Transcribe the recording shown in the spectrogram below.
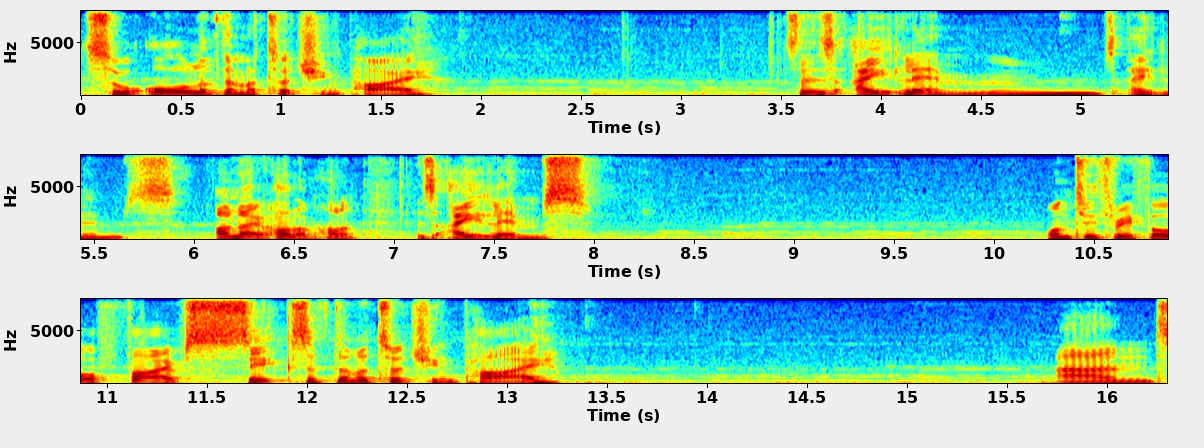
so all of them are touching pi. So there's eight limbs. Eight limbs? Oh no, hold on, hold on. There's eight limbs. One, two, three, four, five, six of them are touching pi. And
